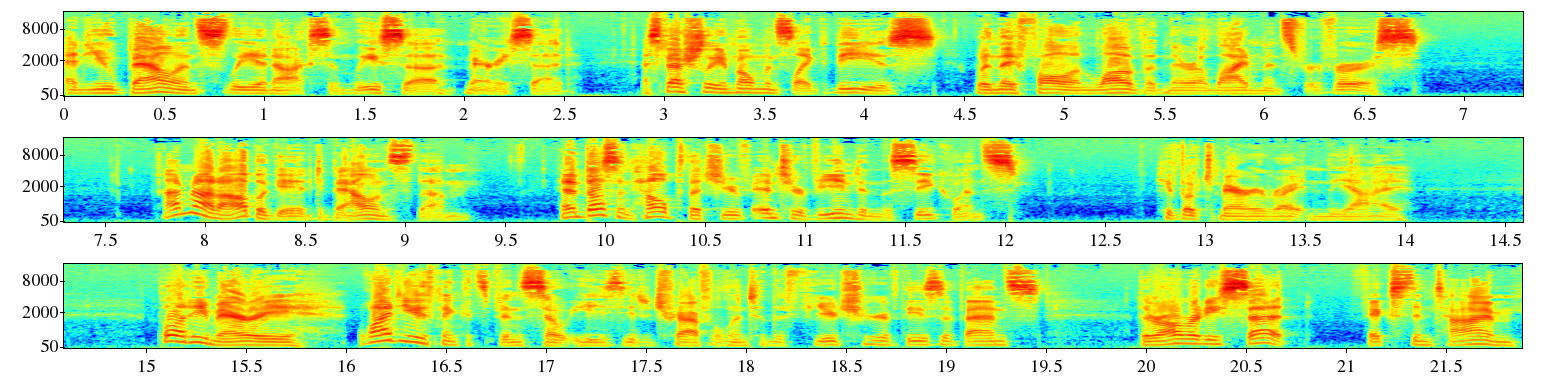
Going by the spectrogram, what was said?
And you balance Leonox and Lisa, Mary said, especially in moments like these, when they fall in love and their alignments reverse. I'm not obligated to balance them, and it doesn't help that you've intervened in the sequence. He looked Mary right in the eye. Bloody Mary, why do you think it's been so easy to travel into the future of these events? They're already set, fixed in time.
